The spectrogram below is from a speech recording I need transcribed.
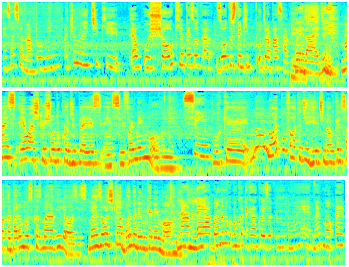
sensacional. Por mim, aquilo ali tinha que... É o- show que a pessoa, os outros têm que ultrapassar. Isso. Verdade. Mas eu acho que o show do Coldplay em si foi meio morno. Sim. Porque. Não, não é por falta de hit, não, porque eles só cantaram músicas maravilhosas. Mas eu acho que é a banda mesmo que é meio morna. A- é, a banda é uma, uma aquela coisa... Não, não é... Não é, mo- é, é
